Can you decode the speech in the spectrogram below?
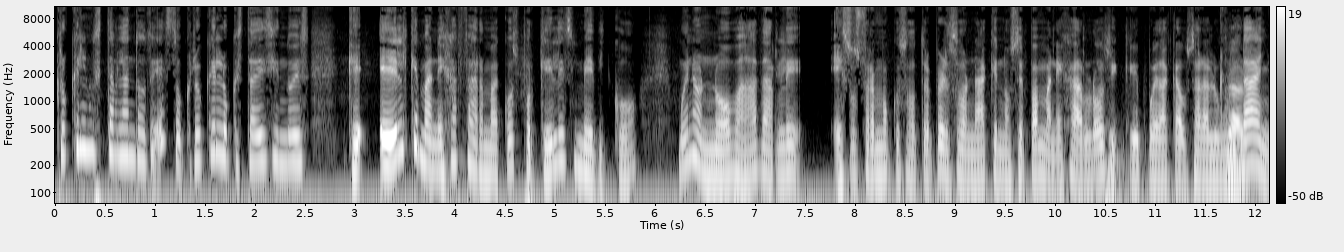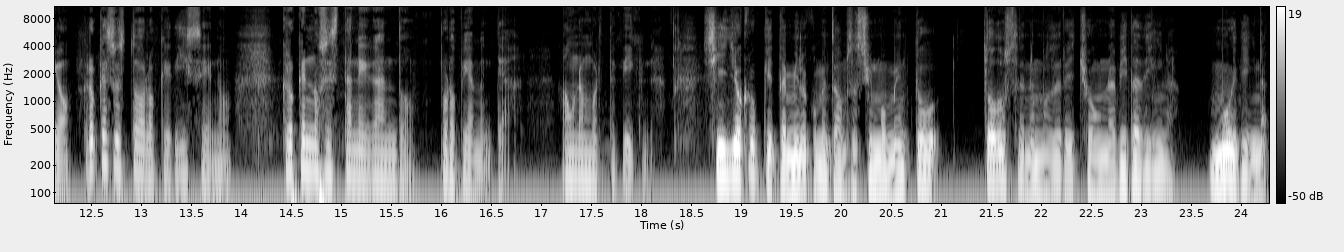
creo que él no está hablando de eso. Creo que lo que está diciendo es que él que maneja fármacos, porque él es médico, bueno, no va a darle esos fármacos a otra persona que no sepa manejarlos y que pueda causar algún daño. Creo que eso es todo lo que dice, ¿no? Creo que no se está negando propiamente a, a una muerte digna. Sí, yo creo que también lo comentamos hace un momento, todos tenemos derecho a una vida digna, muy digna,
